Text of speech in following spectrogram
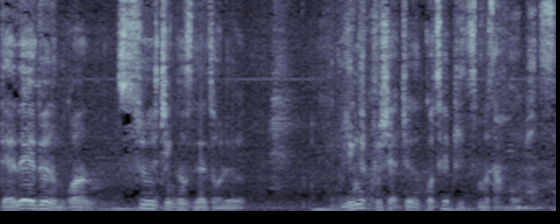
但是埃段辰光虽然紧跟时代潮流，有眼可惜，就是国产片子没啥好个片子。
